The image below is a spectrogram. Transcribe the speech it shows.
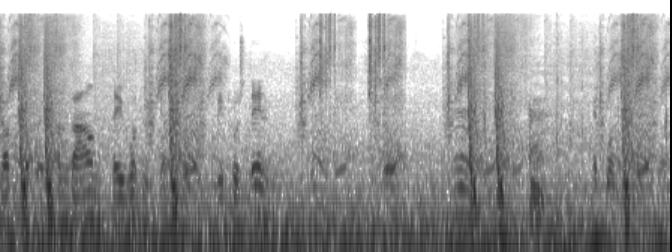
blocks uh, come down, they wouldn't just be pushed in. Mm. It works.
